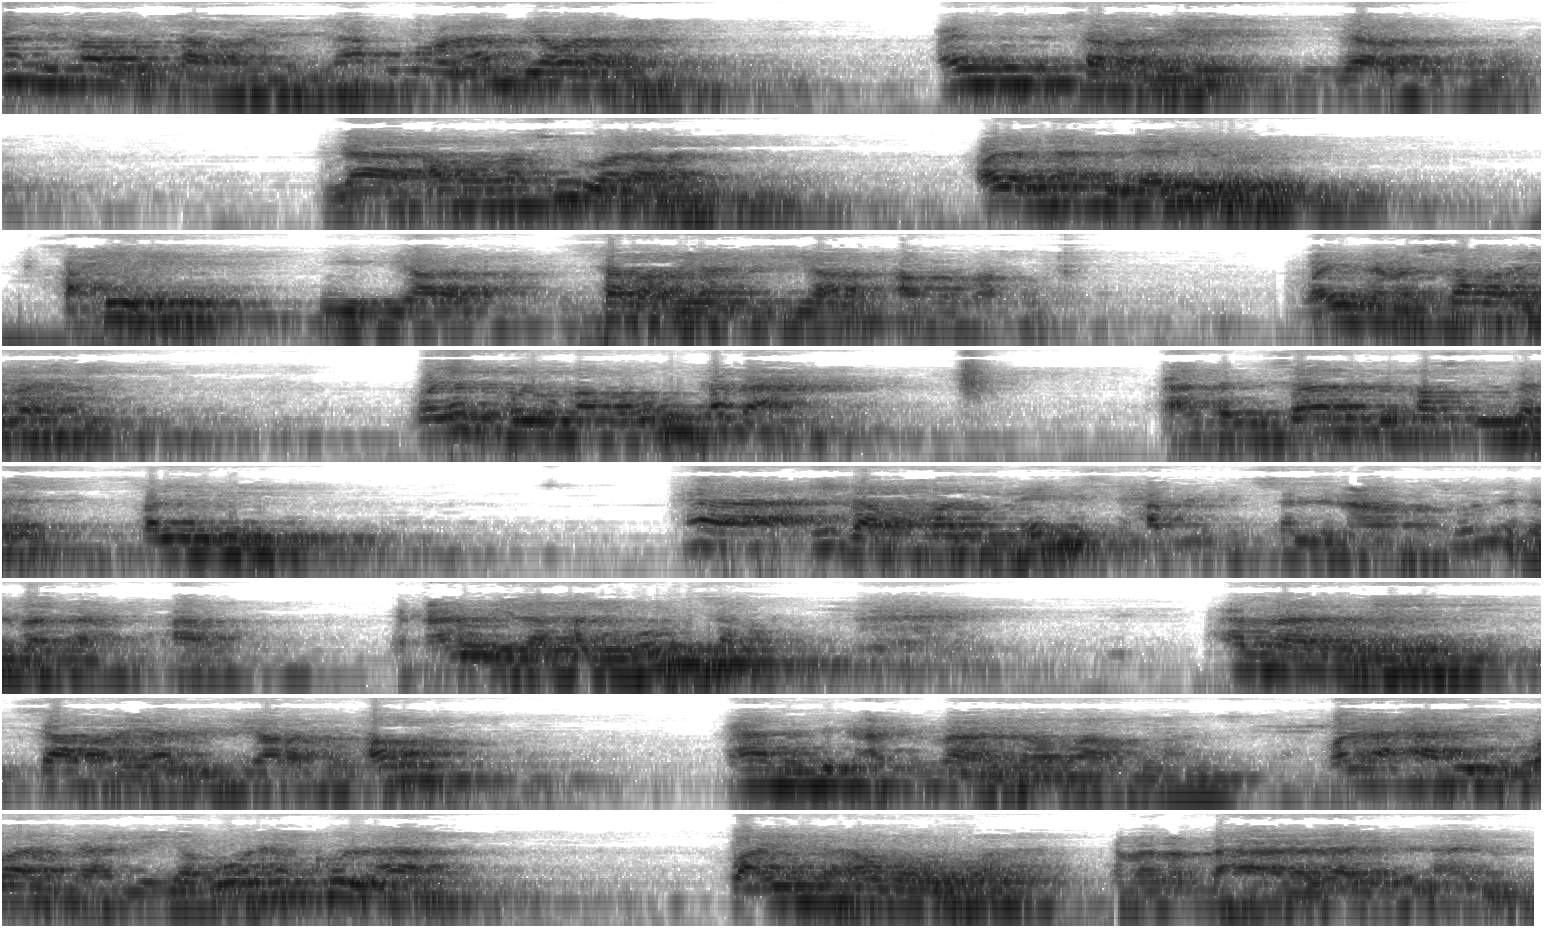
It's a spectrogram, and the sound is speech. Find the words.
ما في قول يسافر إليه لا قبور الأنبياء ولا غيرهم. يجوز السفر لزيارة القبور. لا قبر الرسول ولا غيره. ولم يأتي دليل صحيح في زيارة السفر لأجل زيارة قبر الرسول. وإنما السفر لمسجد ويدخل قبره تبعا. أنت تسافر بقصد المسجد تصلي فيه فإذا وصلت إليه يستحب لك تسلم على الرسول مثل ما كان الصحابة يفعلون إذا قدموا من سفر. أما سافر لأجل زيارة القبر هذا بدعة ما أنزل الله بها والأحاديث الواردة اللي يبونها كلها ضعيفة أو موضوعة. كما نبه على ذلك الأئمة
